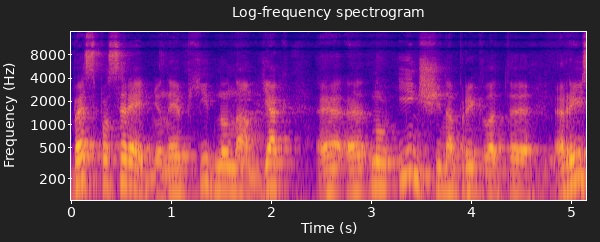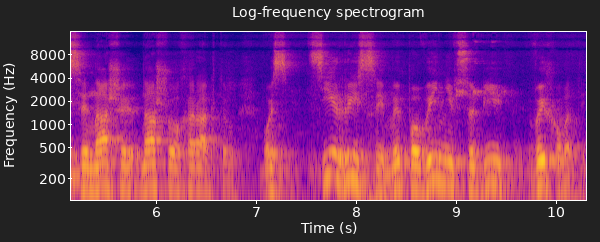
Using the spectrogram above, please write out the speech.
Безпосередньо необхідно нам, як ну, інші, наприклад, е, риси наші, нашого характеру. Ось ці риси ми повинні в собі виховати.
